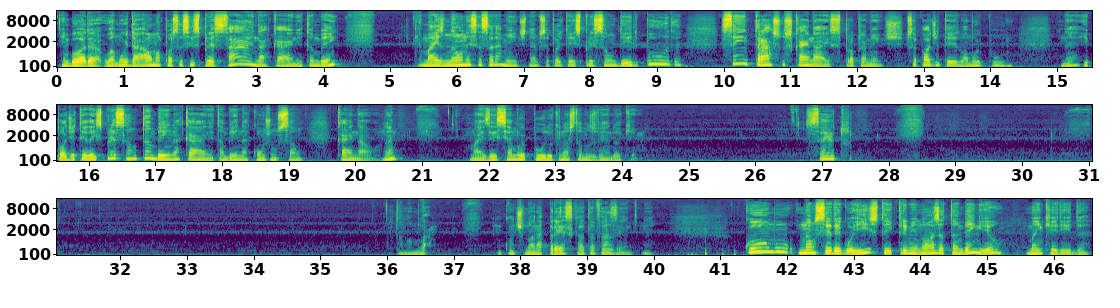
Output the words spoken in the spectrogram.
Embora o amor da alma possa se expressar na carne também, mas não necessariamente, né? Você pode ter a expressão dele pura, sem traços carnais propriamente. Você pode ter o amor puro, né? E pode ter a expressão também na carne, também na conjunção carnal, né? Mas esse amor puro que nós estamos vendo aqui. Certo? Então vamos lá. Vamos continuar na prece que ela está fazendo. Né? Como não ser egoísta e criminosa também eu, mãe querida,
